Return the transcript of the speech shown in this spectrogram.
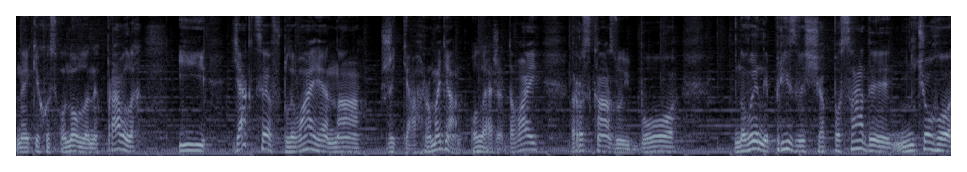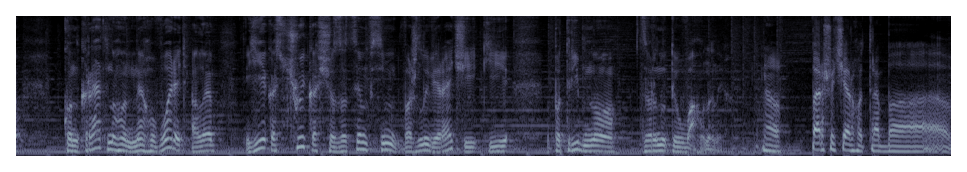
на якихось оновлених правилах? І як це впливає на життя громадян? Олеже, давай розказуй, бо новини, прізвища, посади нічого конкретного не говорять, але є якась чуйка, що за цим всім важливі речі, які потрібно звернути увагу на них. Першу чергу треба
